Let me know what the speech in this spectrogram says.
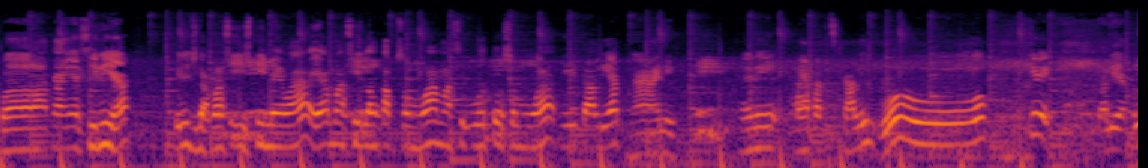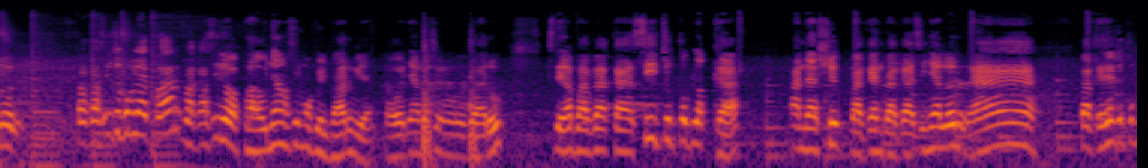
belakangnya sini ya. Ini juga masih istimewa ya masih lengkap semua masih utuh semua. Kita lihat. Nah ini. Ini mepet sekali. Wow oke. Kita lihat dulu. Bagasi cukup lebar bagasi oh, baunya masih mobil baru ya. Baunya masih mobil baru. Istilah bagasi cukup lega. Anda shoot bagian bagasinya lur. Nah bagasinya cukup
